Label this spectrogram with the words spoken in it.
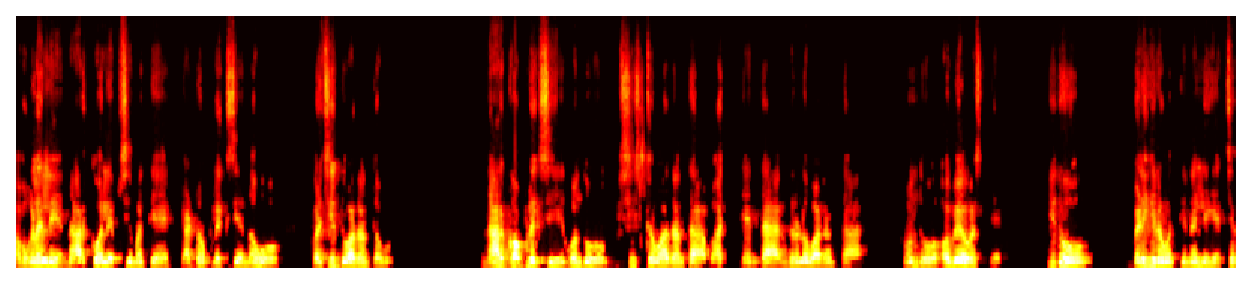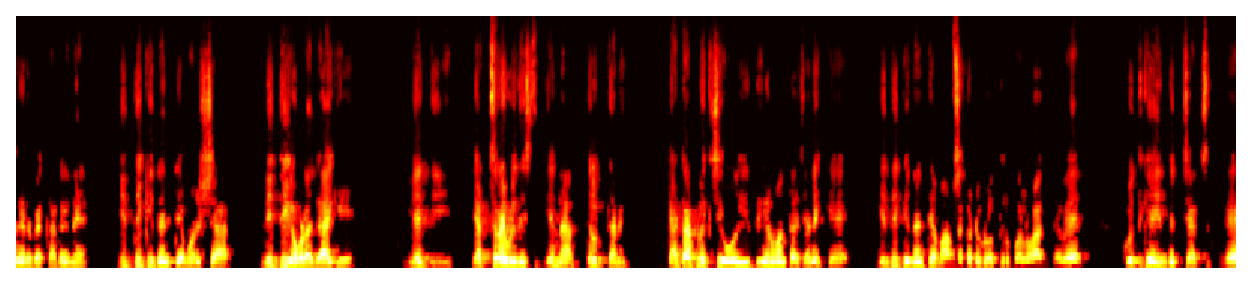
ಅವುಗಳಲ್ಲಿ ನಾರ್ಕೋಲೆಪ್ಸಿ ಮತ್ತೆ ಕ್ಯಾಟೋಪ್ಲೆಕ್ಸಿ ಅನ್ನೋವು ಪ್ರಸಿದ್ಧವಾದಂಥವು. ನಾರ್ಕೋಪ್ಲೆಕ್ಸಿ ಒಂದು ವಿಶಿಷ್ಟವಾದಂಥ ಅತ್ಯಂತ ವಿರಳವಾದಂಥ ಒಂದು ಅವ್ಯವಸ್ಥೆ. ಇದು ಬೆಳಗಿನ ಹೊತ್ತಿನಲ್ಲಿ ಎಚ್ಚರ ಇರಬೇಕಾದ್ರೆ ಇದ್ದಕ್ಕಿದ್ದಂತೆ ಮನುಷ್ಯ ನಿದ್ದೆಗೆ ಒಳಗಾಗಿ ಎಚ್ಚರವಿಲ್ಲದ ಸ್ಥಿತಿಯನ್ನು ತಲುಪ್ತಾನೆ. ಕ್ಯಾಟಾಪ್ಲೆಕ್ಸಿ ಇದು ಇರುವಂಥ ಜನಕ್ಕೆ ಇದ್ದಕ್ಕಿದ್ದಂತೆ ಮಾಂಸಕಟ್ಟುಗಳು ದುರ್ಬಲವಾಗ್ತವೆ, ಕುತ್ತಿಗೆ ಹಿಂದಕ್ಕೆ ಚಾಚುತ್ತದೆ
